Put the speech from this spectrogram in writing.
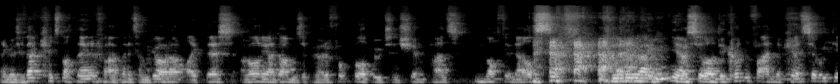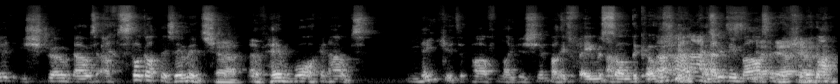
he goes, "If that kit's not there in five minutes, I'm going out like this." And all he had on was a pair of football boots and shin pads, nothing else. and anyway, you know, so they couldn't find the kit, so he did. He strode out. I've still got this image Yeah. of him walking out naked, apart from like his shin pads. His famous Sonder And, and, and Jimmy Mars and Yeah, the yeah, kid man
